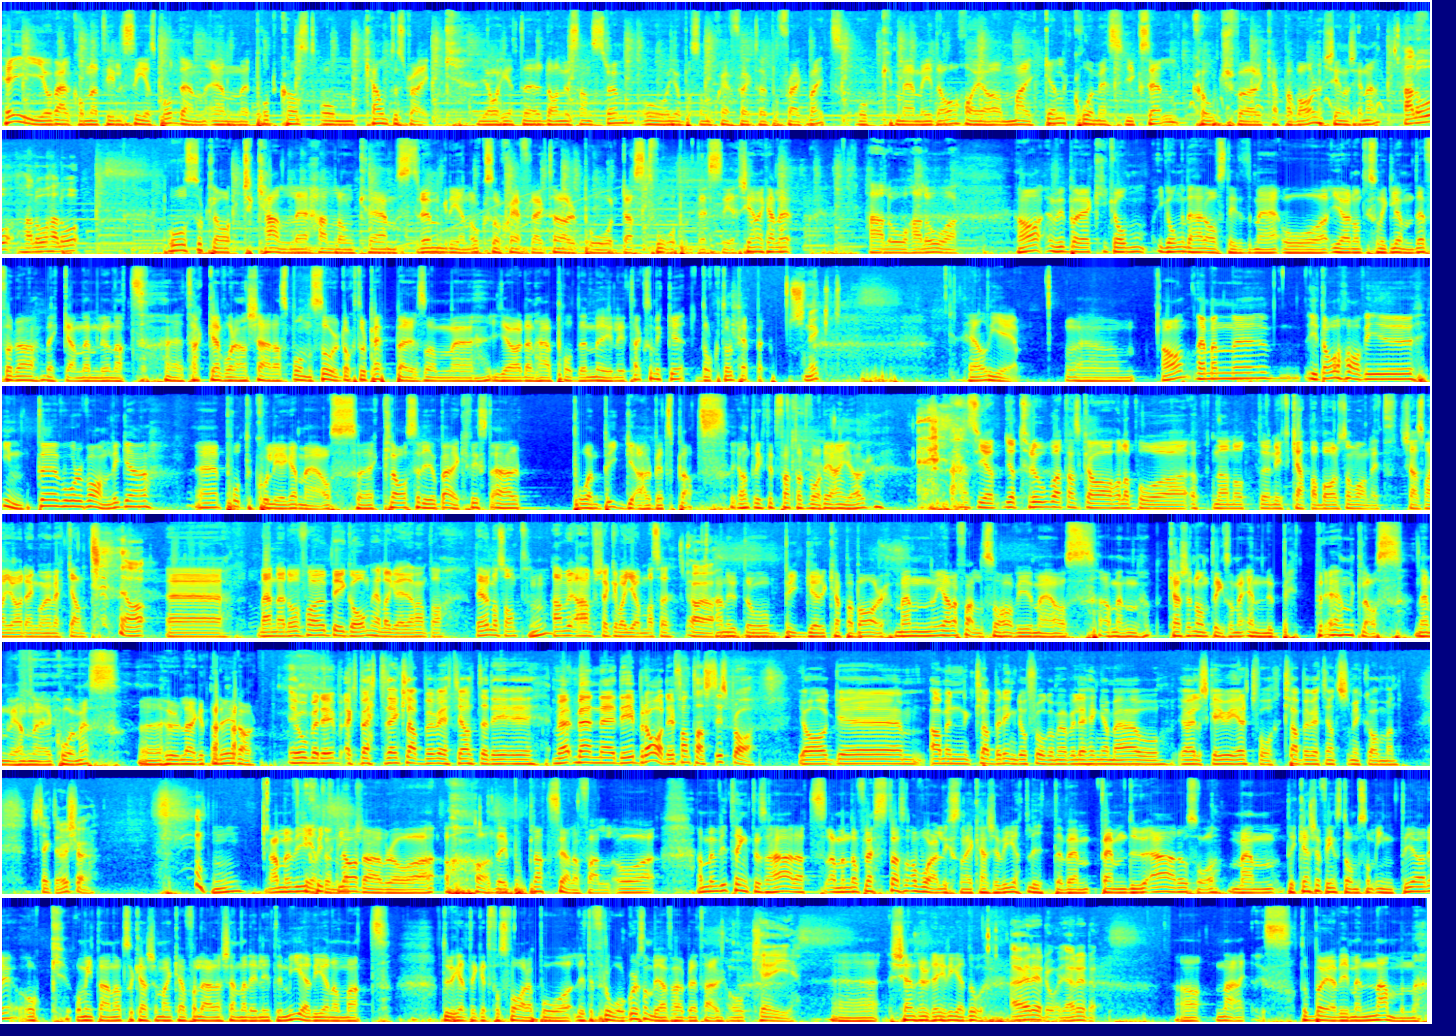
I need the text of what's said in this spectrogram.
Hej och välkomna till CS-podden, en podcast om Counter-Strike. Jag heter Daniel Sandström och jobbar som chefredaktör på Fragbite. Och med mig idag har jag Michael KMS Yüksel, coach för Kappa Bar. Tjena tjena! Hallå, hallå, hallå! Och såklart Kalle Hallonkräm Strömgren, också chefredaktör på das2.se. Tjena Kalle! Hallå, hallå! Ja, vi börjar kicka om, igång det här avsnittet med att göra något som vi glömde förra veckan, nämligen att eh, tacka vår kära sponsor Dr. Pepper som eh, gör den här podden möjlig. Tack så mycket Dr. Pepper. Snyggt! Hell yeah. Um, ja, nej men eh, idag har vi ju inte vår vanliga eh, poddkollega med oss. Eh, Claes Rio Bergqvist är på en byggarbetsplats. Jag har inte riktigt fattat vad det är han gör. Alltså jag, jag tror att han ska hålla på och öppna något eh, nytt kappabar som vanligt. Känns som han gör det en gång i veckan. Ja, Eh, men eh, då får han bygga om hela grejen antar jag. Det är väl något sånt. Mm. Han, han försöker bara gömma sig. ja, ja. Han är ute och bygger Kappa Bar. Men i alla fall så har vi ju med oss ja, men, kanske någonting som är ännu bättre än Klas. Nämligen eh, KMS. Eh, hur är läget med dig idag? Jo, men det är bättre än Klabbe vet jag inte. Det är, men, men eh, det är bra, det är fantastiskt bra. Jag, eh, ja men Klabbe ringde och frågade om jag ville hänga med och jag älskar ju er två. Klabbe vet jag inte så mycket om men så tänkte jag, då kör jag. Mm. Ja, men vi är Helt skitglada över att, ha dig på plats i alla fall. Och, ja, men vi tänkte så här att ja, men de flesta av våra lyssnare kanske vet lite vem, vem du är och så. Men det kanske finns de som inte gör det. Och om inte annat så kanske man kan få lära känna dig lite mer genom att du helt enkelt får svara på lite frågor som vi har förberett här. Okej. Eh, känner du dig redo? Jag är redo, jag är redo. Ja, nice. Då börjar vi med namn.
